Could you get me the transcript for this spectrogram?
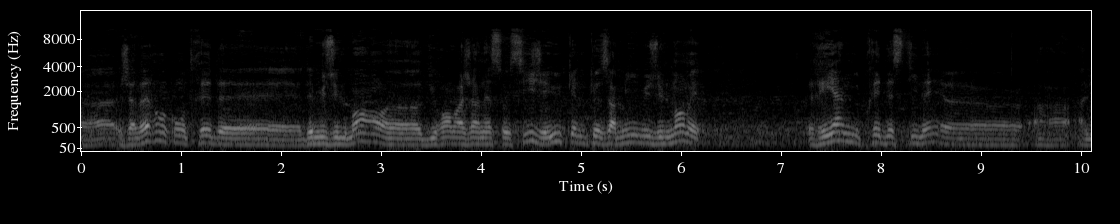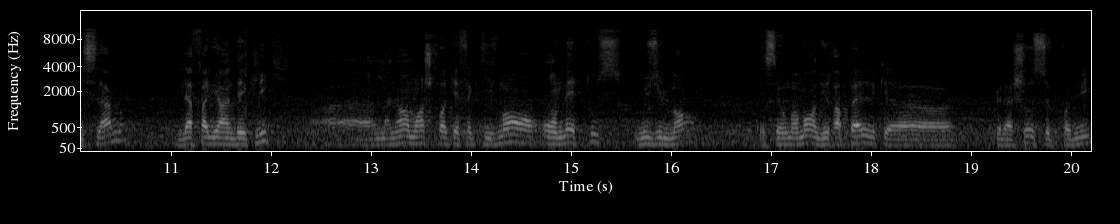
Euh, J'avais rencontré des, musulmans euh, durant ma jeunesse aussi. J'ai eu quelques amis musulmans, mais rien ne prédestinait à l'islam. Il a fallu un déclic. Euh, maintenant, moi, je crois qu'effectivement, on est tous musulmans. Et c'est au moment du rappel que, la chose se produit.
